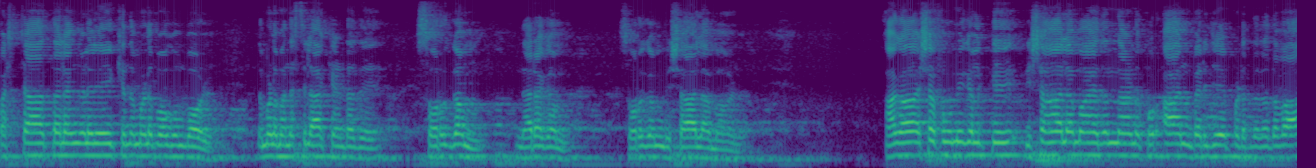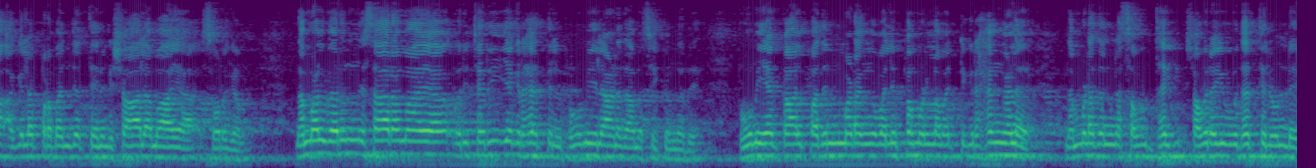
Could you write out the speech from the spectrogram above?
പശ്ചാത്തലങ്ങളിലേക്ക് നമ്മൾ പോകുമ്പോൾ നമ്മൾ മനസ്സിലാക്കേണ്ടത് സ്വർഗം നരകം സ്വർഗം വിശാലമാണ്. ആകാശഭൂമികൾക്ക് വിശാലമായതെന്നാണ് ഖുർആൻ പരിചയപ്പെടുന്നത് അഥവാ അഖില പ്രപഞ്ചത്തിന് വിശാലമായ സ്വർഗം നമ്മൾ വെറും നിസ്സാരമായ ഒരു ചെറിയ ഗ്രഹത്തിൽ ഭൂമിയിലാണ് താമസിക്കുന്നത്. ഭൂമിയേക്കാൾ പതിന്മടങ്ങ് വലിപ്പമുള്ള മറ്റ് ഗ്രഹങ്ങൾ നമ്മുടെ തന്നെ സൗധ സൗരയൂഥത്തിലുണ്ട്.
